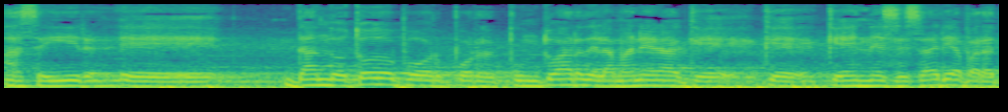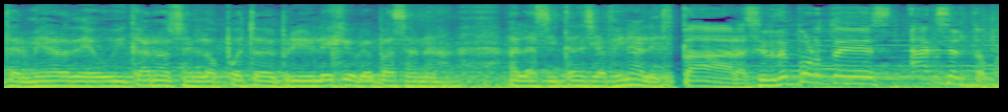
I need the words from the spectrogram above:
a seguir eh, dando todo por, por puntuar de la manera que, que, que es necesaria para terminar de ubicarnos en los puestos de privilegio que pasan a, a, las instancias finales. Para Sir Deportes, Axel Tomás.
